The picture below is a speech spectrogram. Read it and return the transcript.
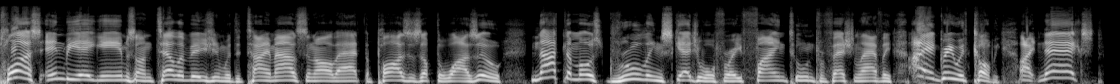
Plus NBA games on television with the timeouts and all that, the pauses up the wazoo. Not the most grueling schedule for a fine tuned professional athlete. I agree with Kobe. All right, next.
